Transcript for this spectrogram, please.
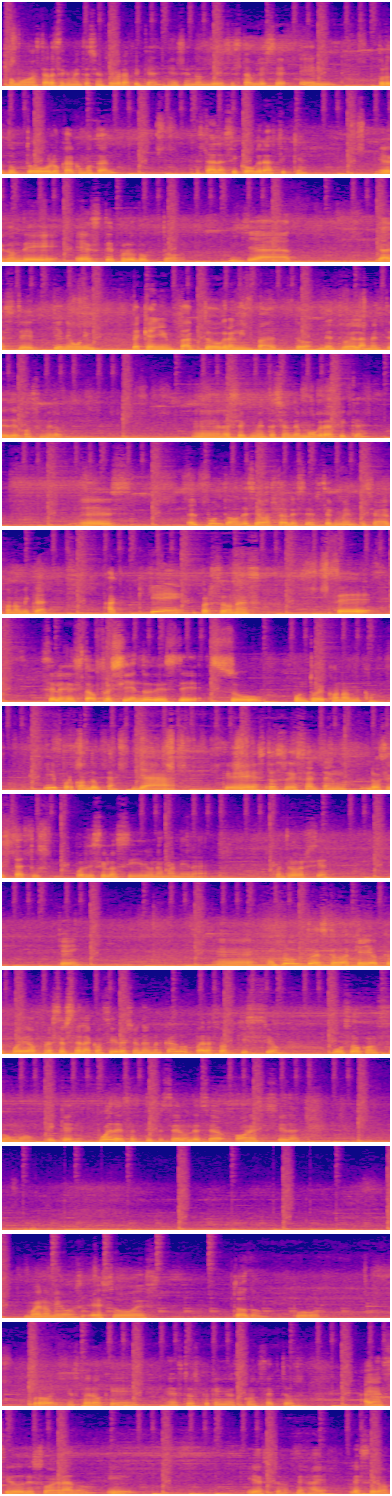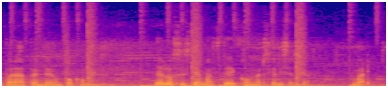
como está la segmentación geográfica, es en donde se establece el producto local como tal. Está la psicográfica, es donde este producto ya, ya este, tiene un pequeño impacto o gran impacto dentro de la mente del consumidor. La segmentación demográfica es el punto donde se va a establecer segmentación económica a qué personas se, se les está ofreciendo desde su punto económico y por conducta, ya que estos resaltan los estatus, por decirlo así, de una manera controversial. ¿Okay? Eh, un producto es todo aquello que puede ofrecerse a la consideración del mercado para su adquisición, uso o consumo y que puede satisfacer un deseo o necesidad. Bueno amigos, eso es todo por, hoy. Espero que estos pequeños conceptos hayan sido de su agrado y, y esto les, sirva para aprender un poco más de los sistemas de comercialización. Bye.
